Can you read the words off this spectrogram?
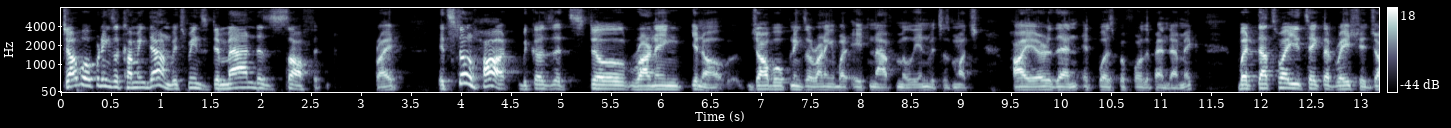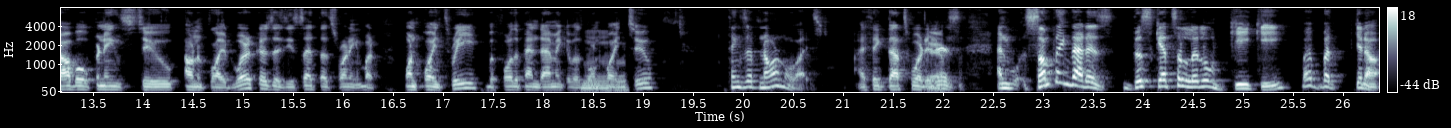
Job openings are coming down which means demand is softened right? It's still hot because it's still running you know job openings are running about eight and a half million which is much higher than it was before the pandemic but that's why you take that ratio job openings to unemployed workers. As you said, that's running about 1.3. Before the pandemic, it was mm-hmm. 1.2. Things have normalized. I think that's what yeah. it is. And something that is, this gets a little geeky, but, but you know,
